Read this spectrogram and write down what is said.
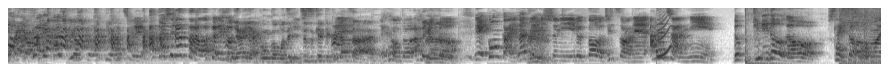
のかよわかりますよ、その気持ち。私だったらわかりますよ。いやいや今後もぜひ続けてください、え、本当ありがとう。で、今回なぜ一緒にいると、実はね、あるちゃんにドッキリ動画をしたいと思い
